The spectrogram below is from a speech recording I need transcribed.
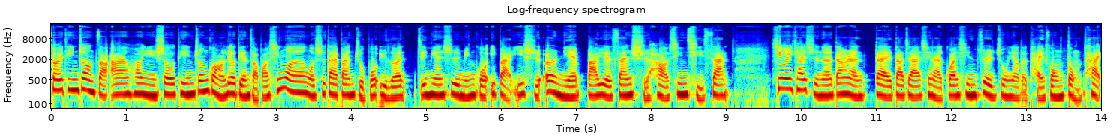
各位听众早安，欢迎收听中广六点早报新闻，我是代班主播雨伦。今天是民国一百一十二年八月三十号，星期三。新闻一开始呢，当然带大家先来关心最重要的台风动态。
